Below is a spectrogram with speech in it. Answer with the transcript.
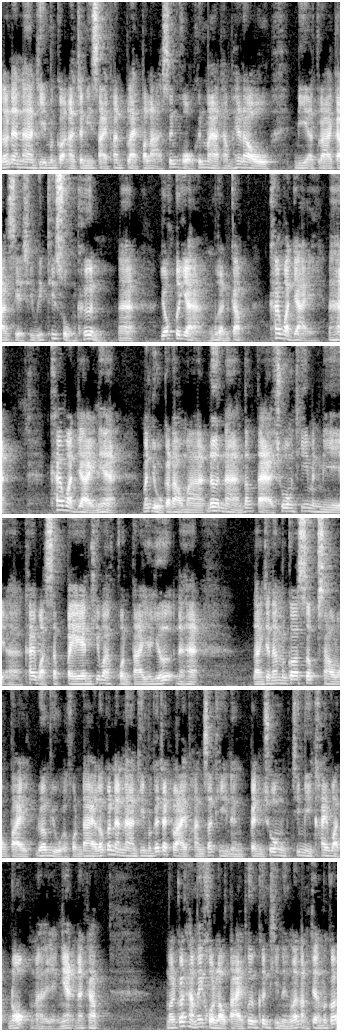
แล้วนานๆทีมันก็อาจจะมีสายพันธุ์แปลกประหลาดซึ่งโผล่ขึ้นมาทำให้เรามีอัตราการเสียชีวิตที่สูงขึ้นนะฮะยกตัวอย่างเหมือนกับไข้หวัดใหญ่นะฮะไข้หวัดใหญ่เนี่ยมันอยู่กับเรามาเนิ่นนานตั้งแต่ช่วงที่มันมีไข้หวัดสเปนที่ว่าคนตายเยอะๆนะฮะหลังจากนั้นมันก็ซบเซาลงไปเริ่มอยู่กับคนได้ แล้วก็นานๆทีมันก็จะกลายพันธุ์สักทีหนึ่งเป็นช่วงที่มีไข้หวัดนกอะไรอย่างเงี้ยนะครับ มันก็ทำให้คนเราตายเพิ่มขึ้นทีหนึ่งแล้วหลังจากนั้นมันก็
